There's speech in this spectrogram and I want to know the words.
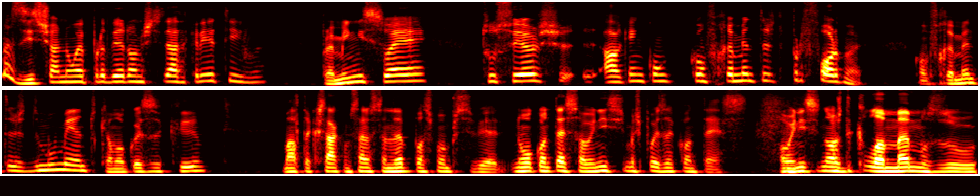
Mas isso já não é perder a honestidade criativa. Para mim, isso é tu seres eh, alguém com, com ferramentas de performer, com ferramentas de momento, que é uma coisa que malta que está a começar no stand-up possam perceber. Não acontece ao início, mas depois acontece. Ao início nós declamamos o,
